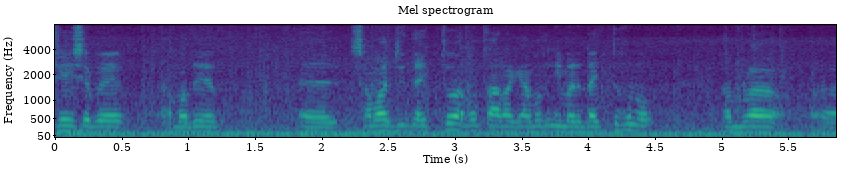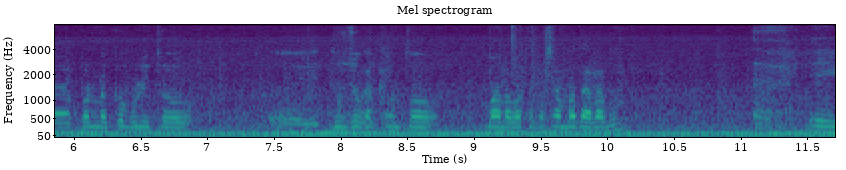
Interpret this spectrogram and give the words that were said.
সেই হিসেবে আমাদের সামাজিক দায়িত্ব এবং তার আগে আমাদের ইমানের দায়িত্ব হলো আমরা বন্যা কবলিত দুর্যোগ আক্রান্ত মানবতার পাশে আমরা দাঁড়াবো এই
